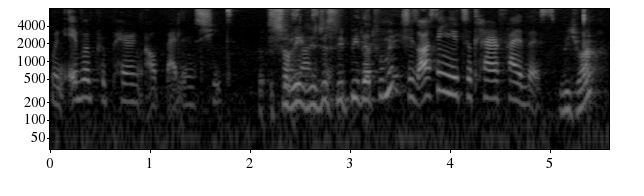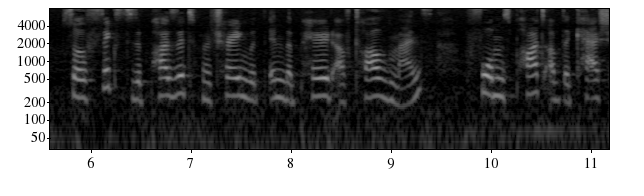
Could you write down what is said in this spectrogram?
whenever preparing our balance sheet. Sorry, did you just repeat that for me? She's asking you to clarify this. Which one? So, fixed deposit maturing within the period of 12 months forms part of the cash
